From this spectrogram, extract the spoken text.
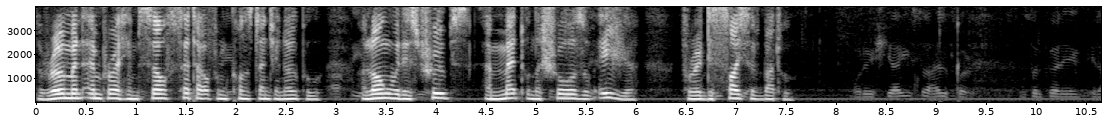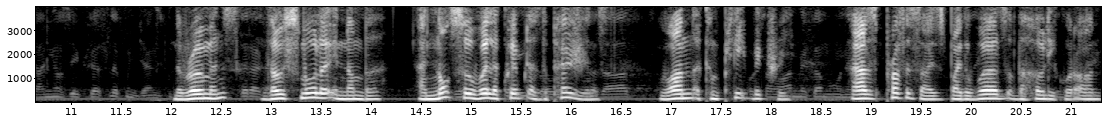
the Roman emperor himself set out from Constantinople along with his troops and met on the shores of Asia for a decisive battle. The Romans, though smaller in number and not so well equipped as the Persians, won a complete victory, as prophesied by the words of the Holy Quran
